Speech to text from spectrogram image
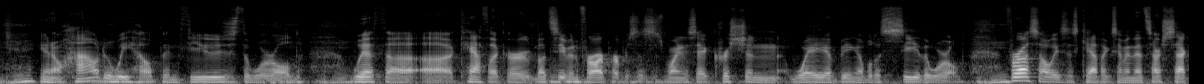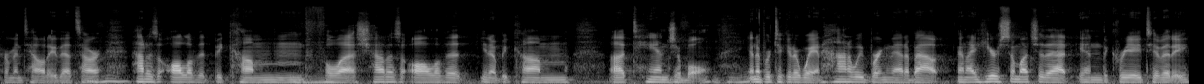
Mm-hmm. You know, how do mm-hmm. we help infuse the world mm-hmm. with a, a Catholic, or let's even for our purposes this morning to say a Christian way of being able to see the world? For us, always as Catholics, I mean, that's our sacramentality. That's our, how does all of it become flesh? How does all of it, you know, become uh, tangible in a particular way? And how do we bring that about? And I hear so much of that in the creativity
